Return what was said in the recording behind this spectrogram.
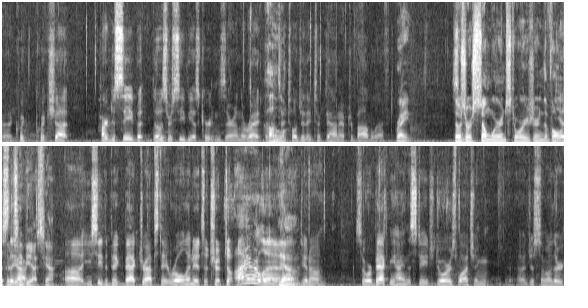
Uh, quick, quick shot. Hard to see, but those are CBS curtains there on the right. The ones I Oh. told you they took down after Bob left. Right. Those are somewhere in storage or in the vault yes, at they CBS. are. Yeah. Uh, you see the big backdrops they roll in. It's a trip to Ireland. Yeah. You know, so we're back behind the stage doors watching uh, just some other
